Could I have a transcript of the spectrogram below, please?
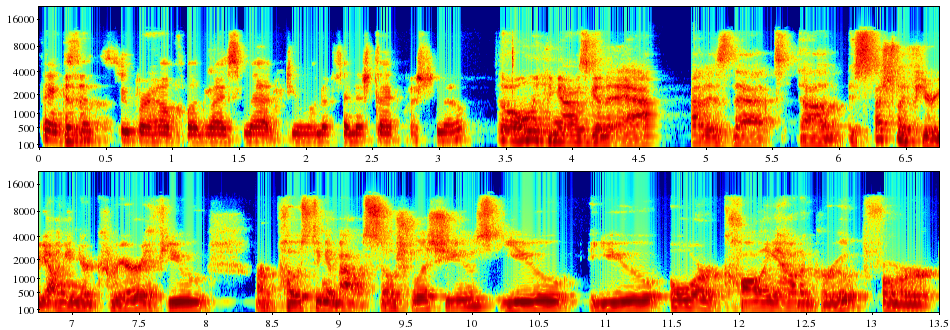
Thanks. That's super helpful advice, Matt. Do you want to finish that question out? The only thing I was going to add is that um, especially if you're young in your career if you are posting about social issues you you or calling out a group for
